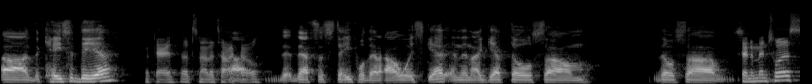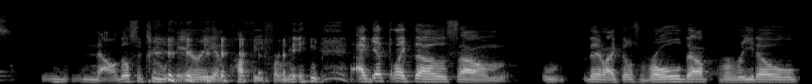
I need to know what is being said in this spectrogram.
Uh, the quesadilla, Okay, that's not a uh, taco. th- that's a staple that I always get, and then I get those um, those uh, Cinnamon twists. no, those are too airy and puffy for me. I get like those um, they're like those rolled up burrito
